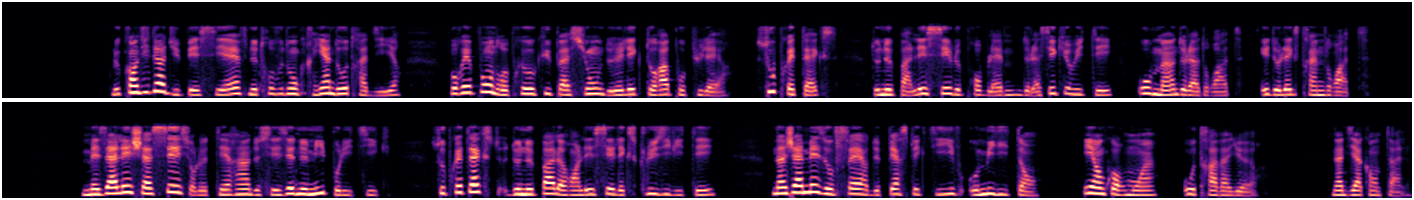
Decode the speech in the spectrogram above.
Le candidat du PCF ne trouve donc rien d'autre à dire pour répondre aux préoccupations de l'électorat populaire, sous prétexte de ne pas laisser le problème de la sécurité aux mains de la droite et de l'extrême droite. Mais aller chasser sur le terrain de ses ennemis politiques, sous prétexte de ne pas leur en laisser l'exclusivité, n'a jamais offert de perspective aux militants, et encore moins aux travailleurs. Nadia Cantal.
